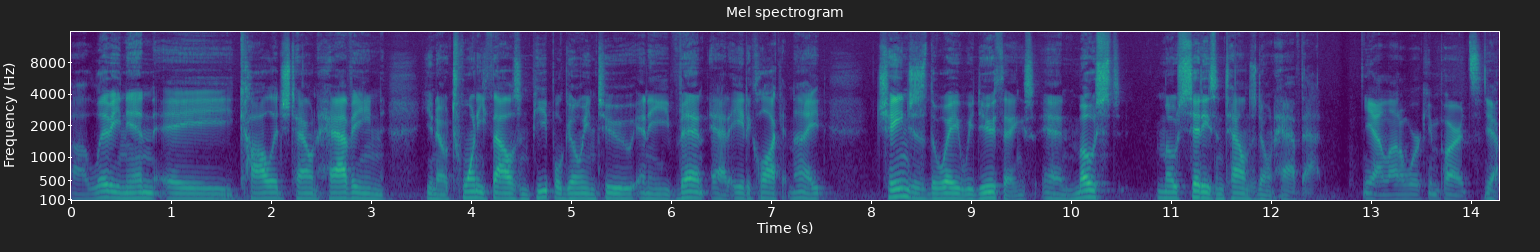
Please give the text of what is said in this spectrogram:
Uh, living in a college town, having you know 20,000 people going to an event at eight o'clock at night changes the way we do things, and most most cities and towns don't have that. Yeah, a lot of working parts. Yeah.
